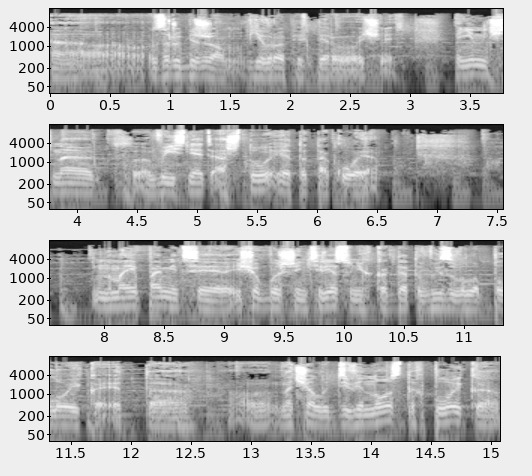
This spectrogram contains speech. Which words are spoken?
э, за рубежом, в Европе в первую очередь. Они начинают выяснять, а что это такое на моей памяти еще больше интерес у них когда-то вызвала плойка. Это э, начало 90-х. Плойка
